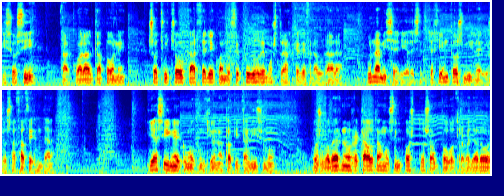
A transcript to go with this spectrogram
Iso sí, tal cual Al Capone, só chuchou cárcere cando se pudo demostrar que defraudara unha miseria de 700.000 euros a Facenda. E así é como funciona o capitalismo. Os gobernos recaudan os impostos ao povo traballador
